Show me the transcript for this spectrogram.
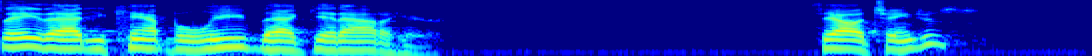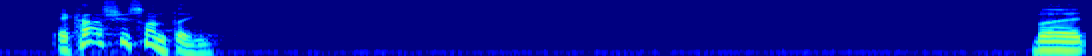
say that. You can't believe that. Get out of here. See how it changes? It costs you something. But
